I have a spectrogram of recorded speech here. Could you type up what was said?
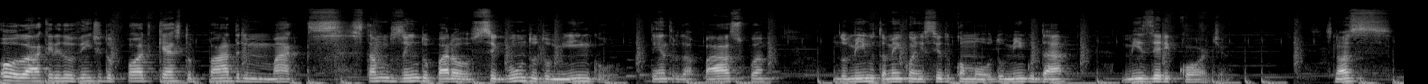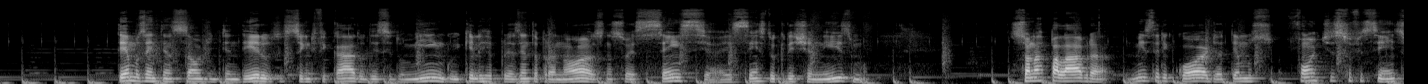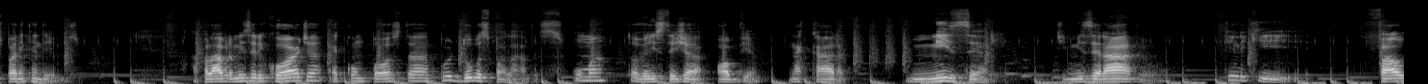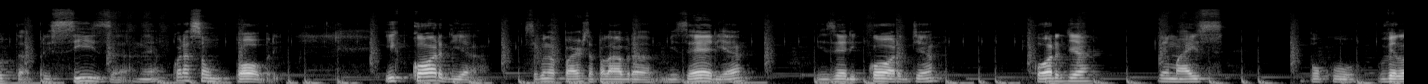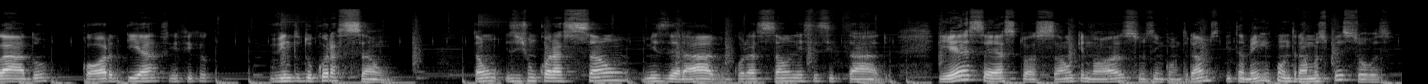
Olá, querido ouvinte do podcast do Padre Max. Estamos indo para o segundo domingo dentro da Páscoa, um domingo também conhecido como o Domingo da Misericórdia. Se nós temos a intenção de entender o significado desse domingo e que ele representa para nós, na sua essência, a essência do cristianismo, só na palavra misericórdia temos fontes suficientes para entendermos. Palavra misericórdia é composta por duas palavras. Uma talvez esteja óbvia, na cara. Miser, de miserável, aquele que falta, precisa, né? coração pobre. E córdia, a segunda parte da palavra miséria, misericórdia, córdia é mais um pouco velado. Córdia significa vindo do coração. Então, existe um coração miserável, um coração necessitado. E essa é a situação que nós nos encontramos e também encontramos pessoas.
